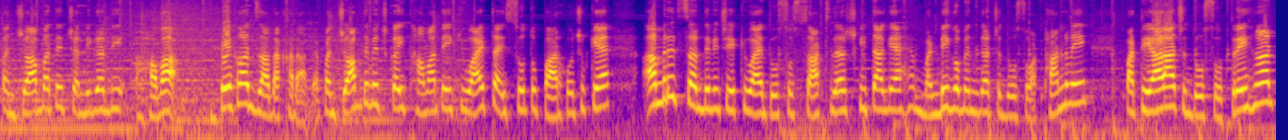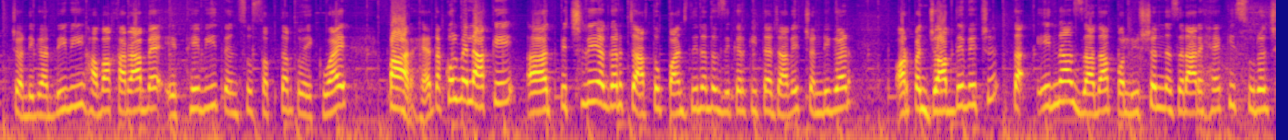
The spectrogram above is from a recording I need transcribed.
ਪੰਜਾਬ ਅਤੇ ਚੰਡੀਗੜ੍ਹ ਦੀ ਹਵਾ ਬੇਹੱਦ ਜ਼ਿਆਦਾ ਖਰਾਬ ਹੈ। ਪੰਜਾਬ ਦੇ ਵਿੱਚ ਕਈ ਥਾਵਾਂ ਤੇ AQI 250 ਤੋਂ ਪਾਰ ਹੋ ਚੁੱਕਿਆ ਹੈ। ਅੰਮ੍ਰਿਤਸਰ ਦੇ ਵਿੱਚ AQI 260 ਦਰਜ ਕੀਤਾ ਗਿਆ ਹੈ। ਮੰਡੀ ਗੋਬਿੰਦਗੜ੍ਹ ਚ 298 ਪਟਿਆਲਾ ਚ 263 ਚੰਡੀਗੜ੍ਹ ਦੀ ਵੀ ਹਵਾ ਖਰਾਬ ਹੈ। ਇੱਥੇ ਵੀ 370 ਤੋਂ AQI ਪਾਰ ਹੈ। ਤਾਂ ਕੁੱਲ ਮਿਲਾ ਕੇ ਪਿਛਲੇ ਅਗਰ 4 ਤੋਂ 5 ਦਿਨਾਂ ਦਾ ਜ਼ਿਕਰ ਕੀਤਾ ਜਾਵੇ ਚੰਡੀਗੜ੍ਹ ਔਰ ਪੰਜਾਬ ਦੇ ਵਿੱਚ, ਤਾਂ ਇੰਨਾ ਜ਼ਿਆਦਾ ਪੋਲਿਊਸ਼ਨ ਨਜ਼ਰ ਆ ਰਿਹਾ ਹੈ ਕਿ ਸੂਰਜ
